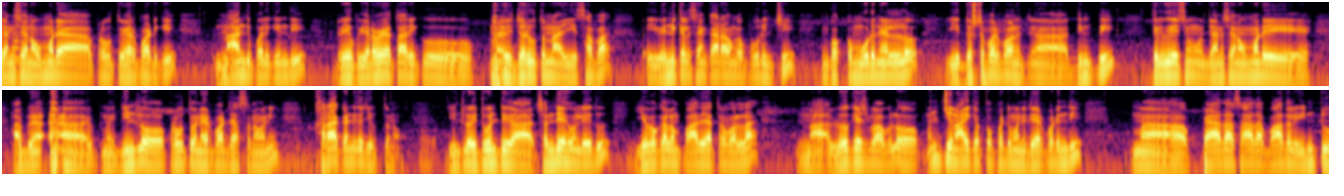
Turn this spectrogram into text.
జనసేన ఉమ్మడి ప్రభుత్వం ఏర్పాటుకి నాంది పలికింది. రేపు ఇరవై తారీఖు జరుగుతున్న ఈ సభ ఈ ఎన్నికల శంకారావంగా పూరించి ఇంకొక మూడు నెలల్లో ఈ దుష్ట పరిపాలన దింపి తెలుగుదేశం జనసేన ఉమ్మడి అభ్య దీంట్లో ప్రభుత్వాన్ని ఏర్పాటు చేస్తున్నామని ఖరాఖండిగా చెప్తున్నాం. దీంట్లో ఎటువంటి సందేహం లేదు. యువకలం పాదయాత్ర వల్ల నా లోకేష్ బాబులో మంచి నాయకత్వ పటిమ ఏర్పడింది. మా పేద సాదా బాధలు ఇంటూ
